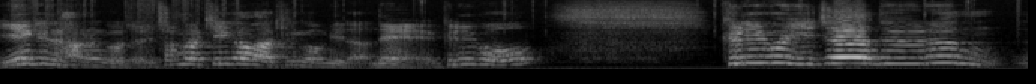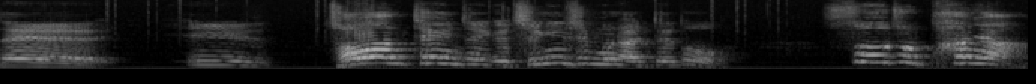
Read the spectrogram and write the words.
얘기를 하는 거죠. 정말 기가 막힌 겁니다. 네. 그리고 그리고 이자들은 네, 이 저한테 이제 그 증인 신문할 때도 소주 파냐,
